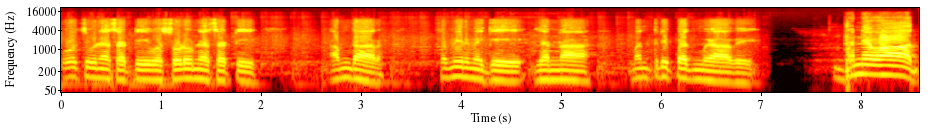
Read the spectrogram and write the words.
पोचवण्यासाठी व सोडवण्यासाठी आमदार समीर मेघे यांना मंत्रिपद मिळावे. धन्यवाद.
